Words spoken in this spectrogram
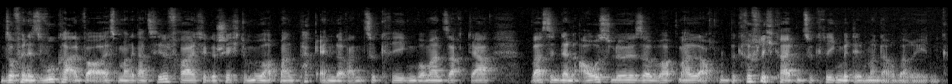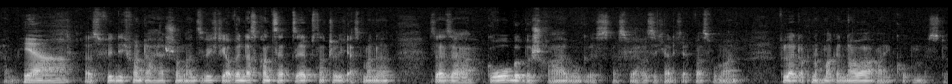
Insofern ist VUCA einfach auch erstmal eine ganz hilfreiche Geschichte, um überhaupt mal ein Packende ranzukriegen, wo man sagt, ja, was sind denn Auslöser, überhaupt mal auch Begrifflichkeiten zu kriegen, mit denen man darüber reden kann. Ja, Das finde ich von daher schon ganz wichtig, auch wenn das Konzept selbst natürlich erstmal eine sehr, sehr grobe Beschreibung ist. Das wäre sicherlich etwas, wo man vielleicht auch nochmal genauer reingucken müsste.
